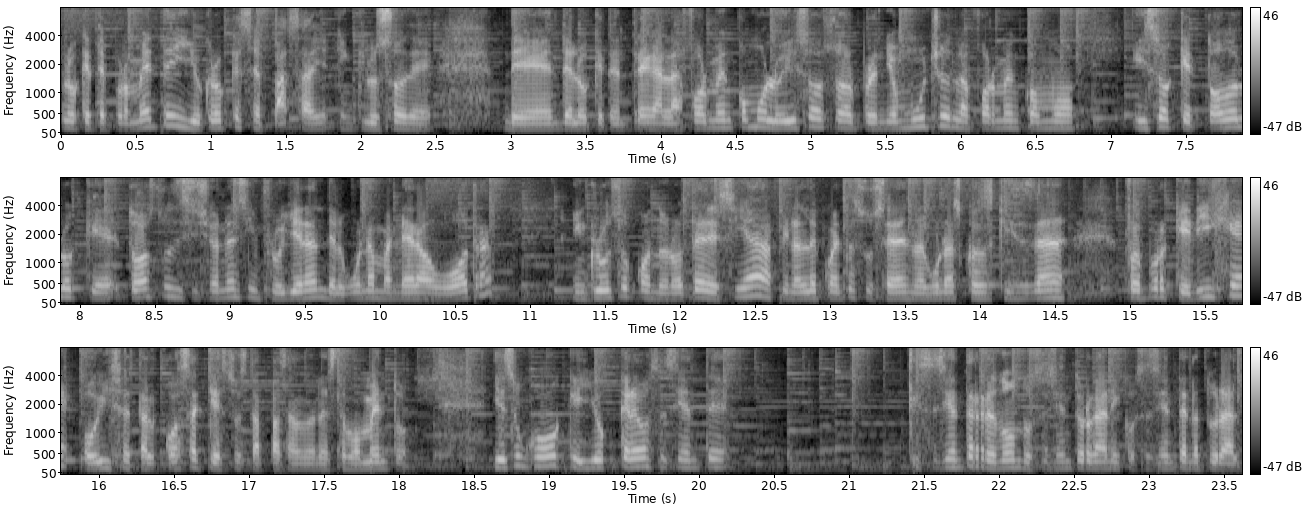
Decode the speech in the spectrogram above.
lo que te promete y yo creo que se pasa incluso de, de, lo que te entrega. La forma en cómo lo hizo sorprendió mucho, la forma en cómo hizo que todo lo que todas tus decisiones influyeran de alguna manera u otra. Incluso cuando no te decía, a final de cuentas suceden algunas cosas que dices, ah, fue porque dije o hice tal cosa que esto está pasando en este momento. Y es un juego que yo creo se siente que se siente redondo, se siente orgánico, se siente natural.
